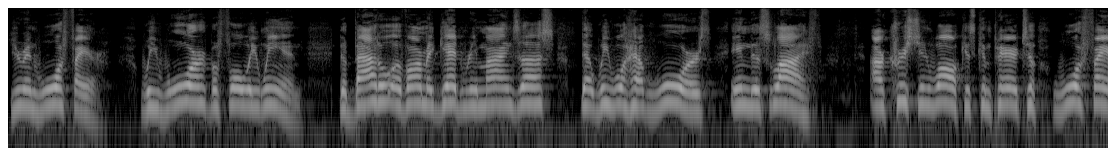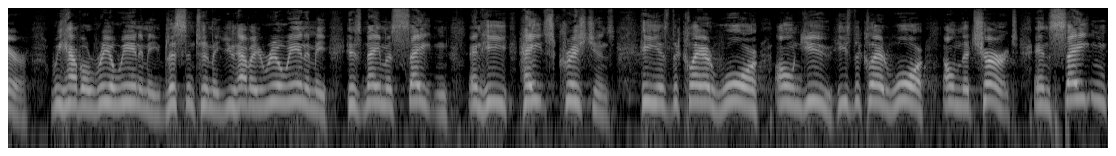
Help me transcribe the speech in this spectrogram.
You're in warfare. We war before we win. The battle of Armageddon reminds us that we will have wars in this life. Our Christian walk is compared to warfare. We have a real enemy. Listen to me. You have a real enemy. His name is Satan, and he hates Christians. He has declared war on you, he's declared war on the church. And Satan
